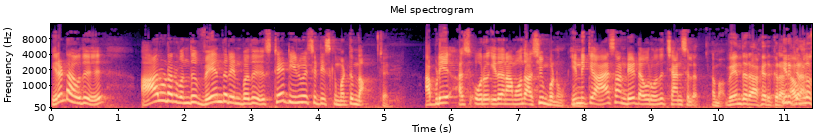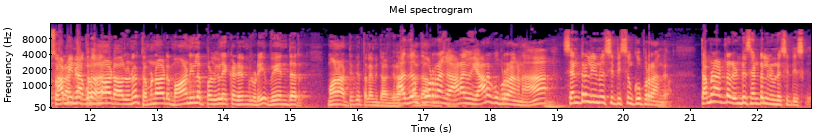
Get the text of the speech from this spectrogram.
இரண்டாவது ஆளுநர் வந்து வேந்தர் என்பது ஸ்டேட் யூனிவர்சிட்டிஸ்க்கு மட்டும்தான். சரி. அப்படியே அஸ் ஒரு இதை நாம வந்து அசியூம் பண்ணுவோம். இன்னைக்கு ஆஸ் ஆன் டேட் அவர் வந்து சான்சலர் ஆமா வேந்தராக இருக்கிறார். அப்படின்னா கூட- தமிழ்நாடு ஆளுநர் தமிழ்நாடு மாநில பல்கலைக்கழகங்களுடைய வேந்தர். மாநாட்டுக்கு தலைமை தாங்குகிறார். அதுதான் போடுறாங்க. ஆனா இவங்க யாரை கூப்பிடுறாங்கன்னா சென்ட்ரல் யூனிவர்சிட்டிஸும் கூப்பிடுறாங்க. தமிழ்நாட்டில் ரெண்டு சென்ட்ரல் யூனிவர்சிட்டிஸ்க்கு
